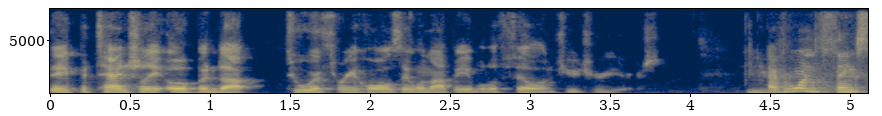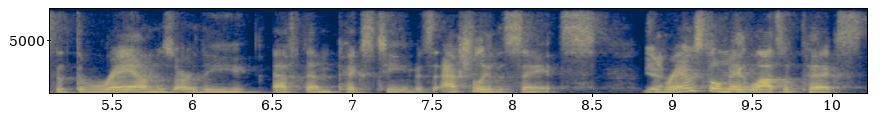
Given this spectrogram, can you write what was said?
they potentially opened up two or three holes they will not be able to fill in future years. Everyone thinks that the Rams are the F them picks team. It's actually the Saints. Yeah. The Rams still make lots of picks.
